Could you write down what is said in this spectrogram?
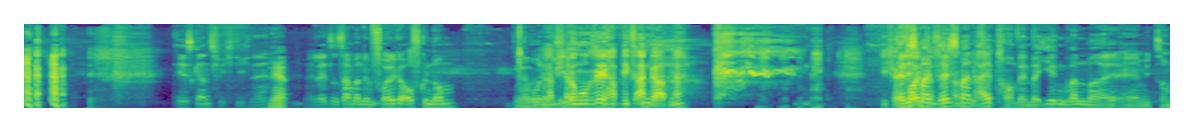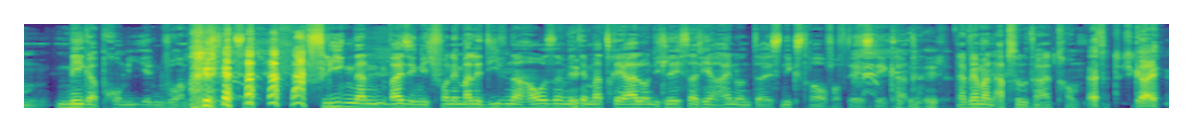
Der ist ganz wichtig, ne? Ja. Letztens haben wir eine Folge aufgenommen. Ja, Und Hab ich irgendwo gesehen, hab nichts angehabt, ne? Ich Das ist mein, das ist schon mein ein Albtraum, wenn wir irgendwann mal äh, mit so einem Mega-Promi irgendwo am Tisch sitzen, fliegen dann, weiß ich nicht, von den Malediven nach Hause mit dem Material und ich lege das hier ein und da ist nichts drauf auf der SD-Karte. Das wäre mein absoluter Albtraum. Das ist natürlich geil.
